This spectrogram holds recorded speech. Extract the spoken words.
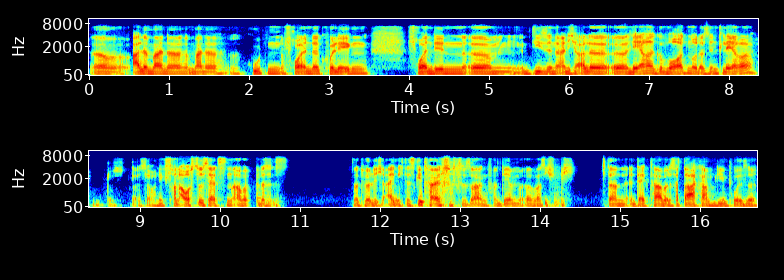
äh, alle meine, meine guten Freunde, Kollegen, Freundinnen, ähm, die sind eigentlich alle äh, Lehrer geworden oder sind Lehrer. Das, da ist auch nichts dran auszusetzen, aber das ist natürlich eigentlich das Gegenteil sozusagen von dem, äh, was ich für mich dann entdeckt habe. Das da kamen die Impulse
